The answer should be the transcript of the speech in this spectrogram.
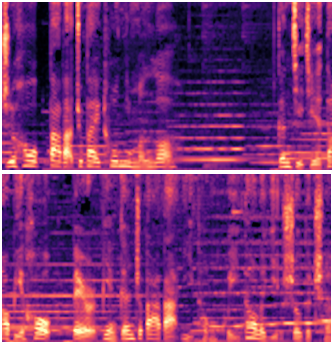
之后爸爸就拜托你们了。跟姐姐道别后，贝尔便跟着爸爸一同回到了野兽的城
